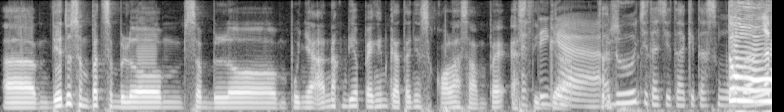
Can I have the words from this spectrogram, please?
em, dia tuh sempat sebelum sebelum punya anak dia pengen katanya sekolah sampai S3. S3. Terus, Aduh, cita-cita kita semua Tuh banget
